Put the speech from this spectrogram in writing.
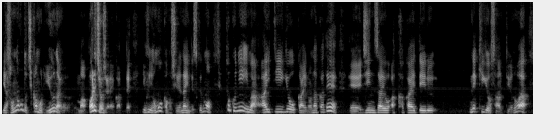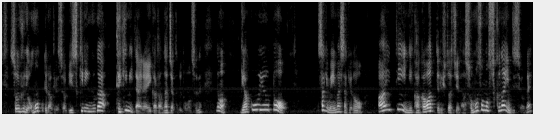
いや、そんなこと近森言うなよ。まあ、バレちゃうじゃないかっていうふうに思うかもしれないんですけども、特に今、IT 業界の中で、え、人材を抱えているね、企業さんっていうのは、そういうふうに思ってるわけですよ。リスキリングが敵みたいな言い方になっちゃってると思うんですよね。でも、逆を言うと、さっきも言いましたけど、IT に関わってる人たちはそもそも少ないんですよね。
